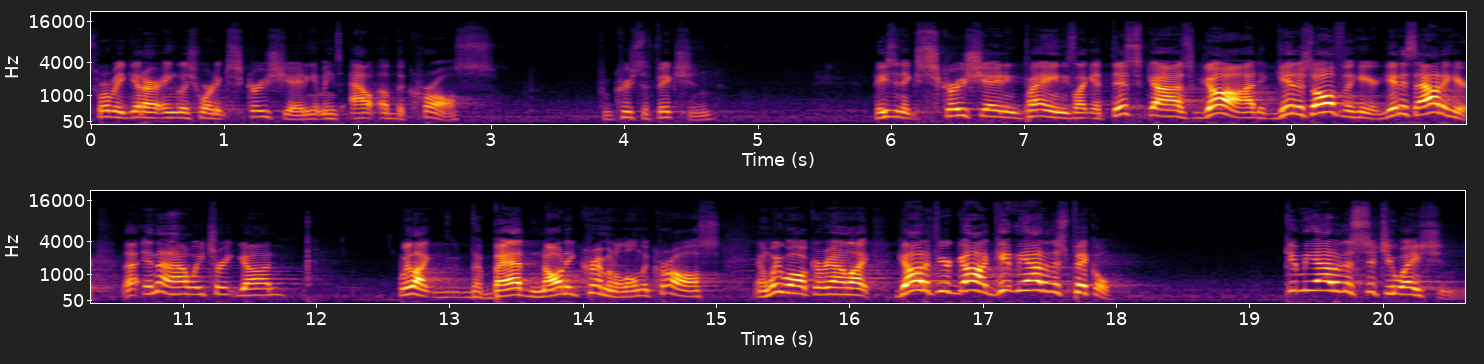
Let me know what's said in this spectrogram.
It's where we get our English word excruciating. It means out of the cross, from crucifixion. He's in excruciating pain. He's like, if this guy's God, get us off of here. Get us out of here. That, isn't that how we treat God? We're like the bad, naughty criminal on the cross, and we walk around like, God, if you're God, get me out of this pickle. Get me out of this situation.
